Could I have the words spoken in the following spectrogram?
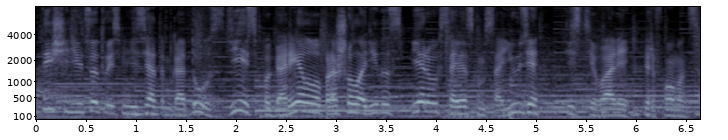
В 1980 году здесь, в Погорелово, прошел один из первых в Советском Союзе фестивалей перформанса.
